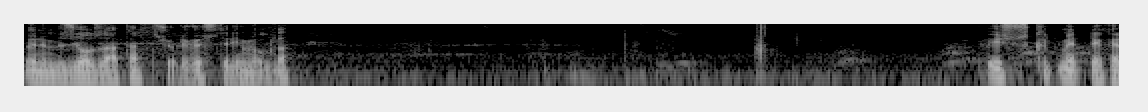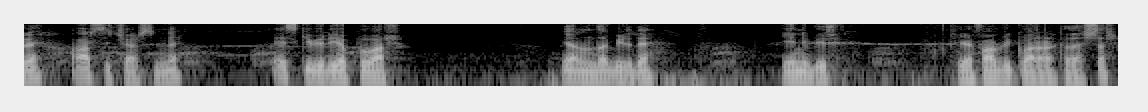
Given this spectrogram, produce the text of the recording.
Önümüz yol zaten. Şöyle göstereyim yolda. ...540 metrekare arsa içerisinde... ...eski bir yapı var. Yanında bir de... ...yeni bir prefabrik var arkadaşlar.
